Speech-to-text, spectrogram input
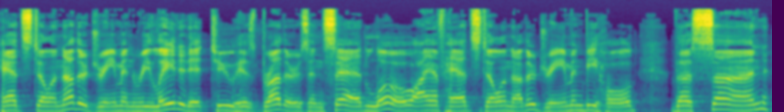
had still another dream and related it to his brothers and said, Lo, I have had still another dream, and behold, the sun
